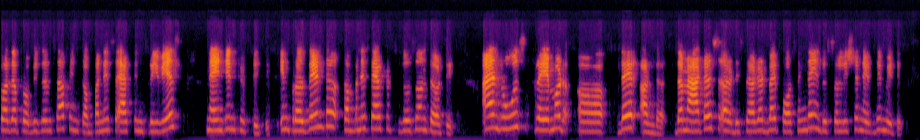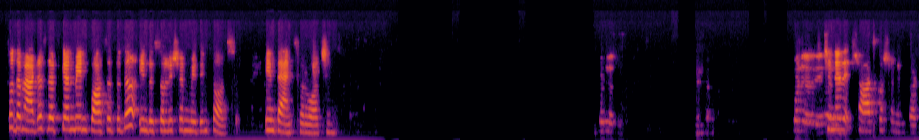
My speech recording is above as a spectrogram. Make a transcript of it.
per the provisions of in Companies Act in previous 1956. In present uh, Companies Act 2013 and rules framed uh, thereunder. The matters are decided by passing the in resolution at the meeting. So the matters that can be in passed to the in resolution meetings also. In thanks for watching. చిన్నదే షార్ట్ క్వశ్చన్ ఇంపార్టెంట్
